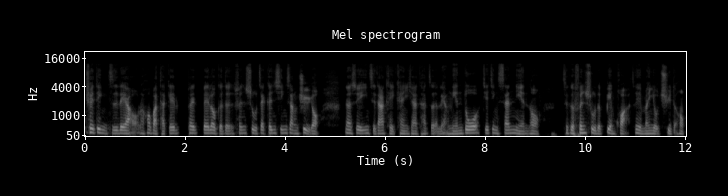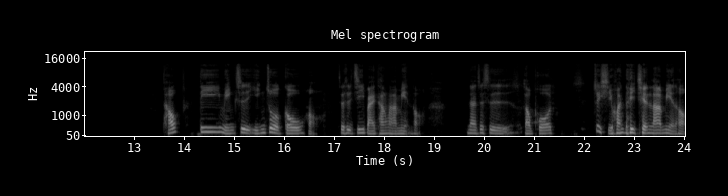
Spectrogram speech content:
确定资料，然后把 Tabelog 的分数再更新上去哦。那所以因此大家可以看一下它这两年多接近三年哦，这个分数的变化，这也蛮有趣的哦。好，第一名是银座沟哦，这是鸡白汤拉面哦。那这是老婆。最喜欢的一间拉面哈，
